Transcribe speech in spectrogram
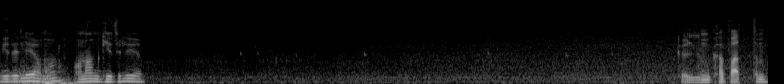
Giriliyor mu? Anam giriliyor. Gözümü kapattım.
